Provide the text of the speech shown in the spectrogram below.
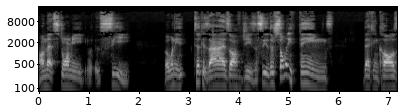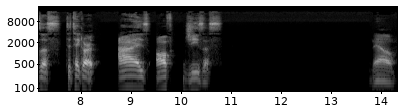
on that stormy sea but when he took his eyes off Jesus, see, there's so many things that can cause us to take our eyes off Jesus. Now,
